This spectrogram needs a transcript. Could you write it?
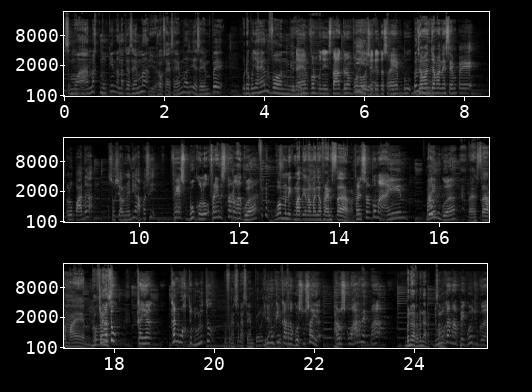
semua anak mungkin anak SMA, Iya. nggak usah SMA sih SMP udah punya handphone gitu. Punya handphone, punya Instagram, followersnya Iya. di atas ribu. Zaman-zaman SMP lu pada sosial media apa sih? Facebook kalau Friendster lah gua. Gua menikmati namanya Friendster. Friendster gua main, main gua. Friendster main. Gua Cuma tuh kayak kan waktu dulu tuh gua friendster SMP lagi. ini mungkin karena gue susah ya harus ke warnet pak. Bener bener. Dulu sama. kan HP gue juga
